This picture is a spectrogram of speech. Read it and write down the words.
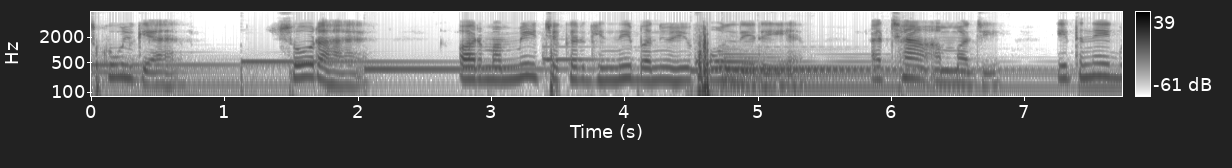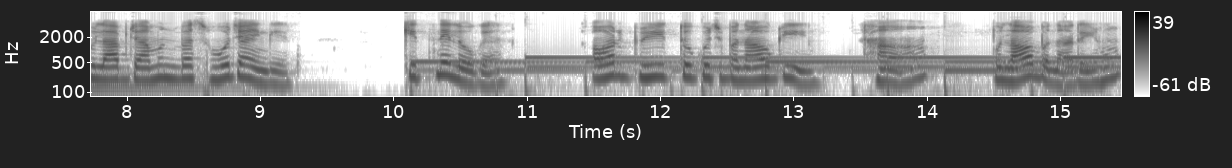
स्कूल गया है, सो रहा है और मम्मी चक्कर घिन्नी बनी हुई फ़ोन ले रही है। अच्छा अम्मा जी, इतने गुलाब जामुन बस हो जाएँगे? कितने लोग हैं? और भी तो कुछ बनाओगी? हाँ पुलाव बना रही हूँ।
